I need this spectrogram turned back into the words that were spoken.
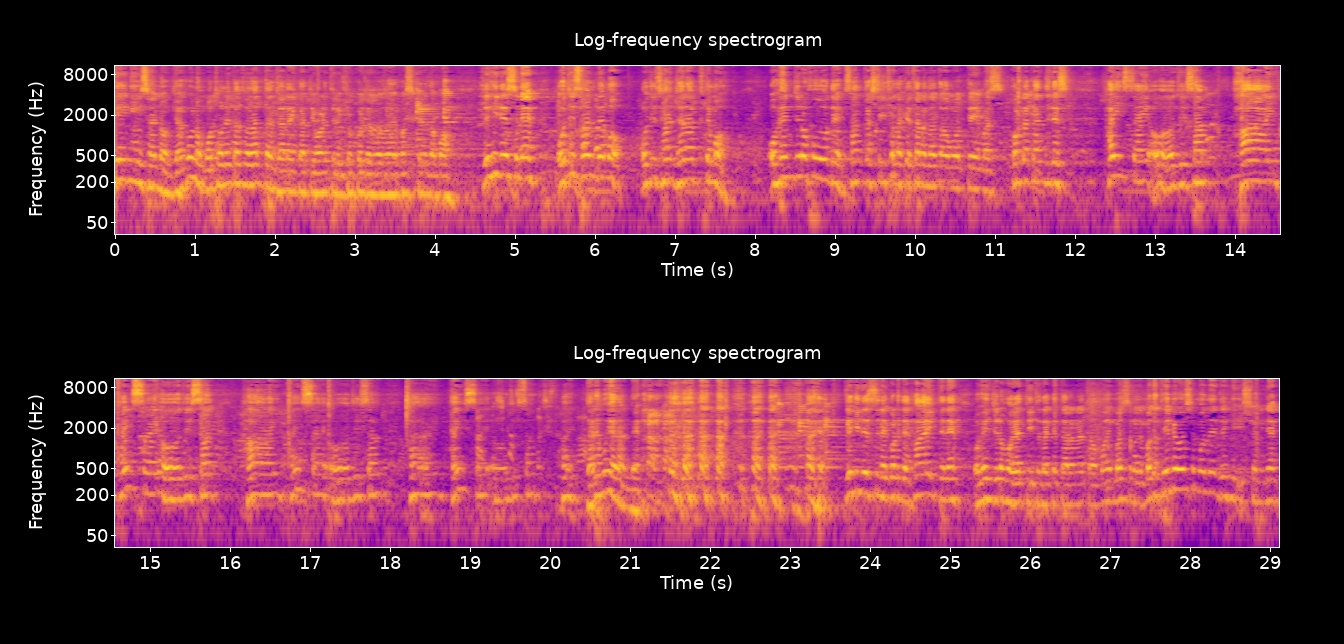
芸人さんのギャグの元ネタとなったんじゃないかと言われている曲でございますけれどもぜひですねおじさんでもおじさんじゃなくてもお返事の方で参加していただけたらなと思っています。こんな感じです。はいさいおじさん。はいはいさいおじさん。はいはいさいおじさん。はい。はい。さい。おじさん。はい。誰もやらんね。はい。ぜひですねこれで「はい」ってねお返事の方やっていただけたらなと思いますのでまた手拍子もねぜひ一緒にね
